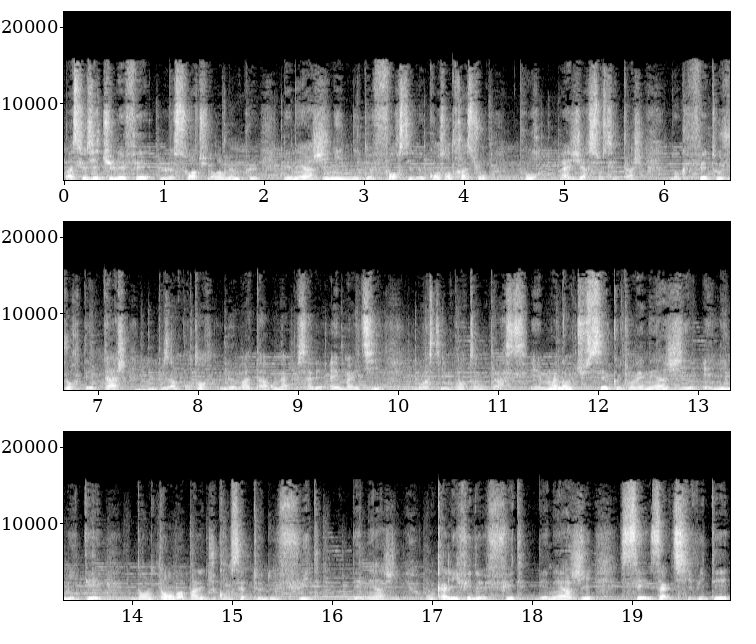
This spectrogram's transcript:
Parce que si tu les fais le soir, tu n'auras même plus d'énergie, ni de force, ni de concentration pour agir sur ces tâches. Donc fais toujours tes tâches les plus importantes le matin. On appelle ça les MIT Most Important Tasks. Et maintenant que tu sais que ton énergie est limitée dans le temps, on va parler du concept de fuite d'énergie. On qualifie de fuite d'énergie ces activités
